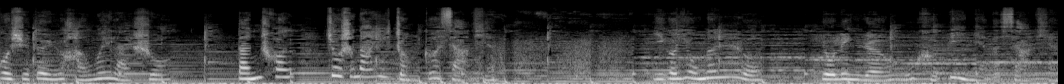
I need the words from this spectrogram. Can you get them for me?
或许对于韩薇来说，南川就是那一整个夏天。一个又闷热，又令人无可避免的夏天。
